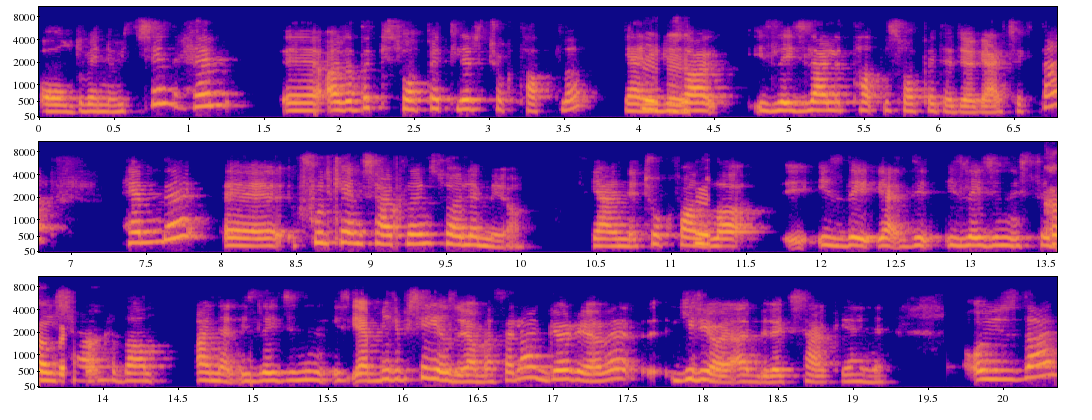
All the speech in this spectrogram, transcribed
oldu benim için. Hem e, aradaki sohbetleri çok tatlı. Yani Hı-hı. güzel izleyicilerle tatlı sohbet ediyor gerçekten. Hem de e, full kendi şarkılarını söylemiyor. Yani çok fazla Hı. izle yani izleyicinin istediği Cover. şarkıdan aynen izleyicinin ya biri bir şey yazıyor mesela görüyor ve giriyor yani direkt şarkıya hani. O yüzden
